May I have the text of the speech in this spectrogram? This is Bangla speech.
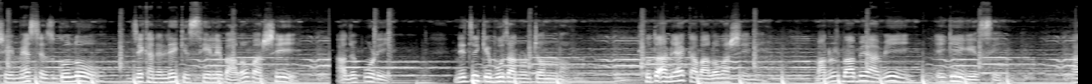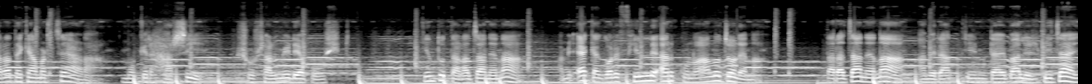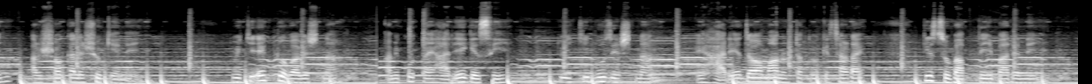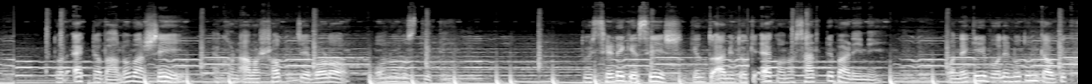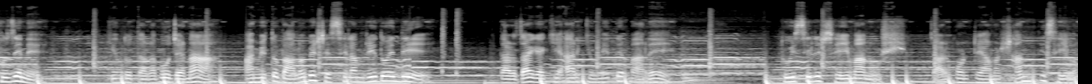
সেই মেসেজগুলো যেখানে লেগে ছেলে ভালোবাসে, আজও পড়ি নিজেকে বোঝানোর জন্য। শুধু আমি একা ভালোবাসিনি, মানুষ ভাবে আমি এগিয়ে গেছি। তারা দেখে আমার চেহারা, মুখের হাসি, সোশ্যাল মিডিয়া পোস্ট। কিন্তু তারা জানে না, আমি একা ঘরে ফিরলে আর কোনো আলো জ্বলে না। তারা জানে না, আমি রাত তিনটায় বালিশ ভিজাই আর সকালে শুকিয়ে নেই। তুই কি একটু ভাবিস না, আমি কোথায় হারিয়ে গেছি? তুই কি বুঝিস না, এই হারিয়ে যাওয়া মানুষটা তোকে ছাড়াই কিছু ভাবতেই পারেনি। তোর একটা ভালোবাসে এখন আমার সবচেয়ে বড় অনুপস্থিতি। তুই ছেড়ে গেছিস, কিন্তু আমি তোকে এখনও ছাড়তে পারিনি। অনেকেই বলে নতুন কাউকে খুঁজে নে। কিন্তু তারা বোঝে না, আমি তো ভালোবেসেছিলাম হৃদয় দিয়ে। তার জায়গা কি আর কেউ নিতে পারে? তুই ছিলি সেই মানুষ যার কণ্ঠে আমার শান্তি ছিল।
